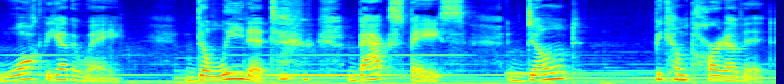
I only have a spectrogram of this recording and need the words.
Walk the other way delete it, backspace. Don't become part of it.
